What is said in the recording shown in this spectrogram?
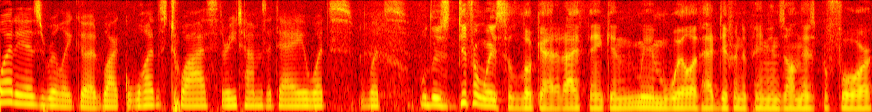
what is really good? Like once, twice, three times a day? What's what's Well, there's different ways to look at it, I think, and me and Will have had different opinions on this before.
